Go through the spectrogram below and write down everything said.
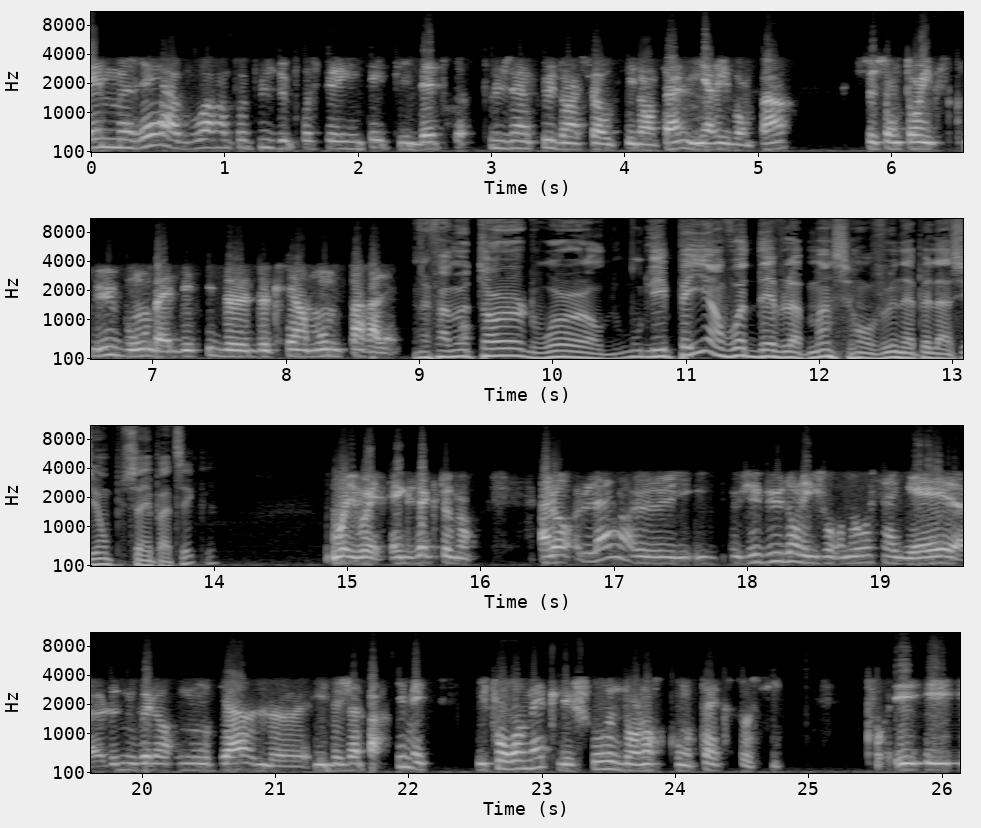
aimeraient avoir un peu plus de prospérité puis d'être plus inclus dans la sphère occidentale, n'y arrivant pas, se sentant exclus, bon, bah, décident de, créer un monde parallèle. Le fameux Third World, où les pays en voie de développement, si on veut une appellation plus sympathique. Oui, oui, exactement. Alors là, euh, j'ai vu dans les journaux, ça y est, euh, le nouvel ordre mondial euh, est déjà parti, mais il faut remettre les choses dans leur contexte aussi. Et,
